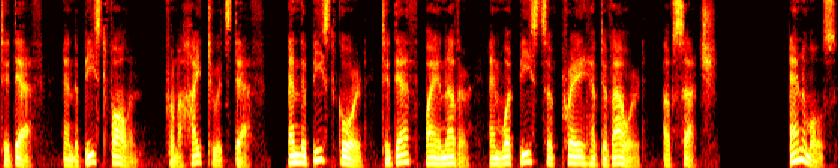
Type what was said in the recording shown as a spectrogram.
to death, and the beast fallen, from a height to its death, and the beast gored, to death by another, and what beasts of prey have devoured, of such animals,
